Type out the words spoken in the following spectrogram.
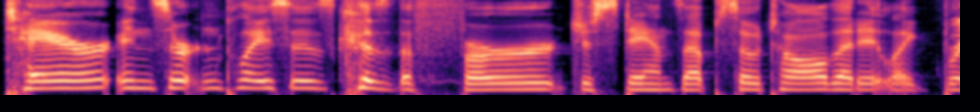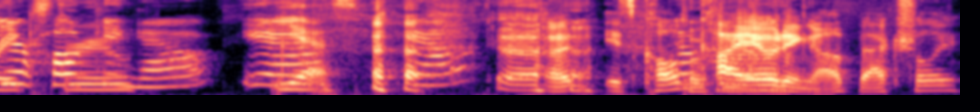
tear in certain places cuz the fur just stands up so tall that it like breaks You're through. hulking out. Yeah. Yes. Yeah. Uh, it's called Poking coyoting up, actually.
